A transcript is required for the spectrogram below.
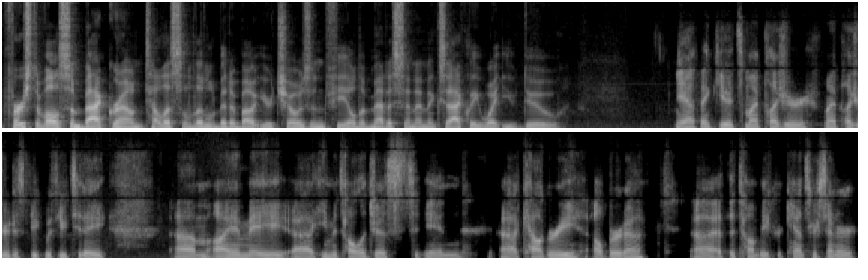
first of all, some background. Tell us a little bit about your chosen field of medicine and exactly what you do. Yeah, thank you. It's my pleasure. My pleasure to speak with you today. Um, I am a uh, hematologist in uh, Calgary, Alberta, uh, at the Tom Baker Cancer Center,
